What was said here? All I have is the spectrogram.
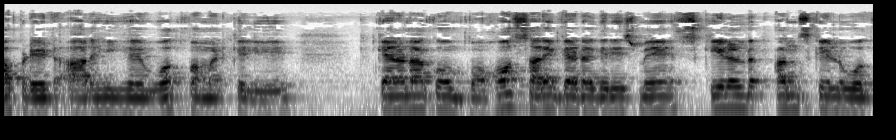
अपडेट आ रही है वर्क परमिट के लिए कनाडा को बहुत सारे कैटेगरीज में skilled unskilled work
